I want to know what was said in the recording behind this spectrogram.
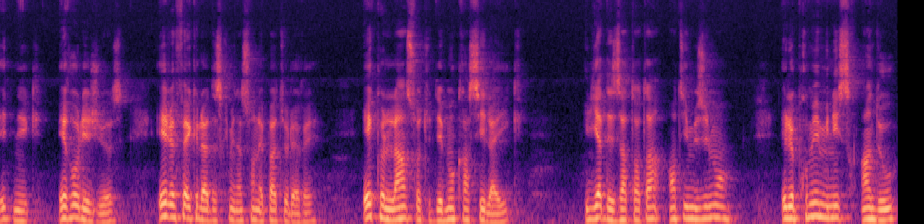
ethnique et religieuse, et le fait que la discrimination n'est pas tolérée, et que l'Inde soit une démocratie laïque, il y a des attentats anti-musulmans, et le premier ministre hindou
